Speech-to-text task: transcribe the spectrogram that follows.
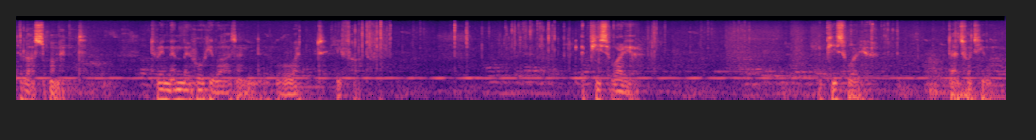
the last moment, to remember who he was and what he fought for. A peace warrior. A peace warrior. That's what he was.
